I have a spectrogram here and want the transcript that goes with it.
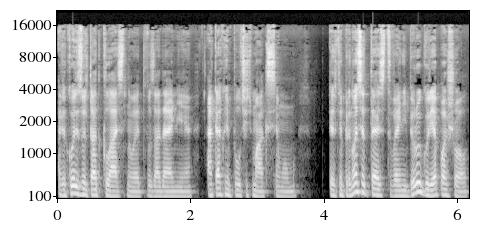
А какой результат классного этого задания, а как мне получить максимум. То есть мне приносят тестовое, я не беру и говорю, я пошел.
